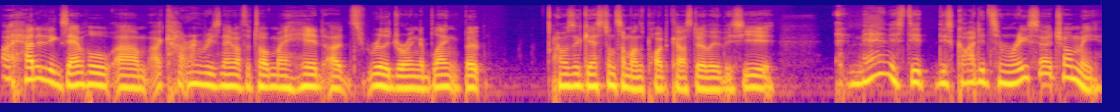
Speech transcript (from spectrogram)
I had an example. Um, I can't remember his name off the top of my head. Uh, it's really drawing a blank, but I was a guest on someone's podcast earlier this year, and man, this did this guy did some research on me.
